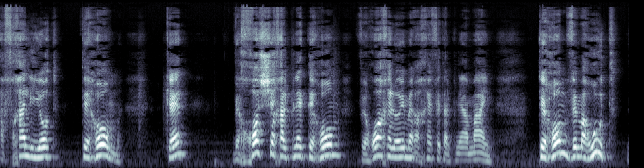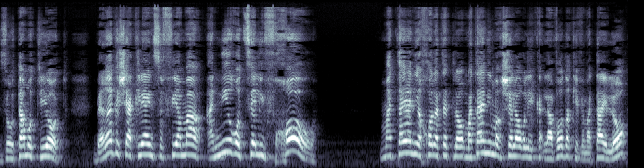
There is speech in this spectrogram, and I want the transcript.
הפכה להיות תהום, כן? וחושך על פני תהום ורוח אלוהים מרחפת על פני המים. תהום ומהות זה אותם אותיות. ברגע שהכלי האינסופי אמר, אני רוצה לבחור מתי אני יכול לתת לאור, מתי אני מרשה לאור לעבור דרכי ומתי לא,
